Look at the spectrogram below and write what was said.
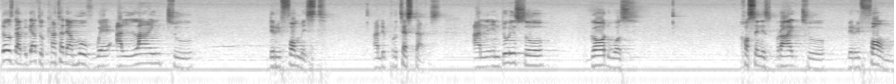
those that began to counter their move were aligned to the reformists and the Protestants. And in doing so, God was causing his bride to be reformed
